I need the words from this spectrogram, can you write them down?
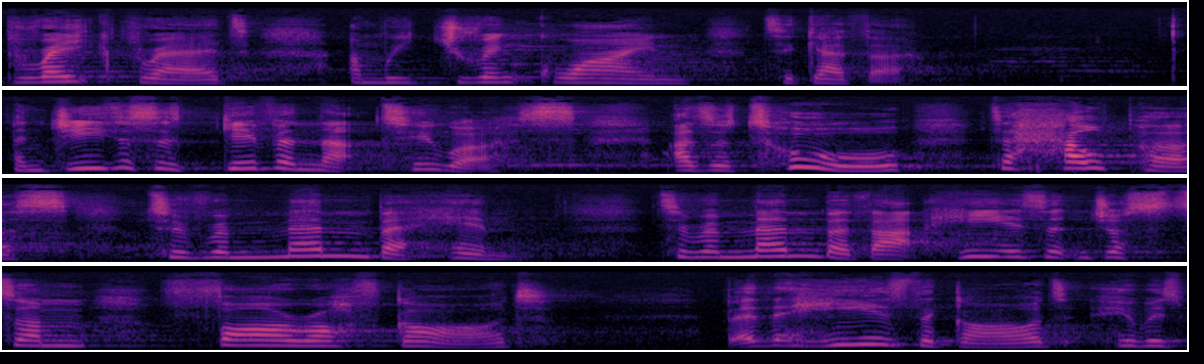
break bread and we drink wine together. And Jesus has given that to us as a tool to help us to remember him to remember that He isn't just some far off God, but that He is the God who is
